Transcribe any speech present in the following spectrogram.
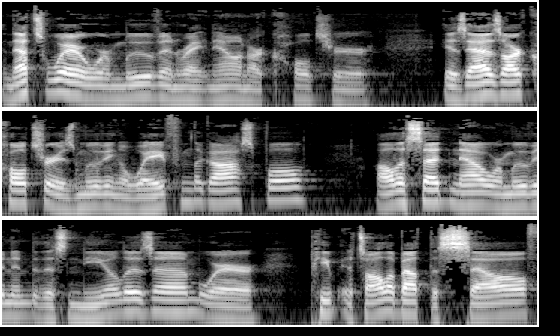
And that's where we're moving right now in our culture. Is as our culture is moving away from the gospel, all of a sudden now we're moving into this nihilism where people, it's all about the self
